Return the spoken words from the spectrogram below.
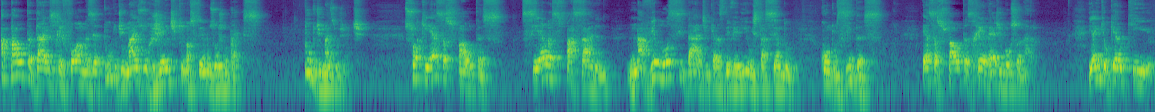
A pauta das reformas é tudo de mais urgente que nós temos hoje no país. Tudo de mais urgente. Só que essas pautas, se elas passarem na velocidade que elas deveriam estar sendo conduzidas, essas pautas reelegem Bolsonaro. E aí que eu quero que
